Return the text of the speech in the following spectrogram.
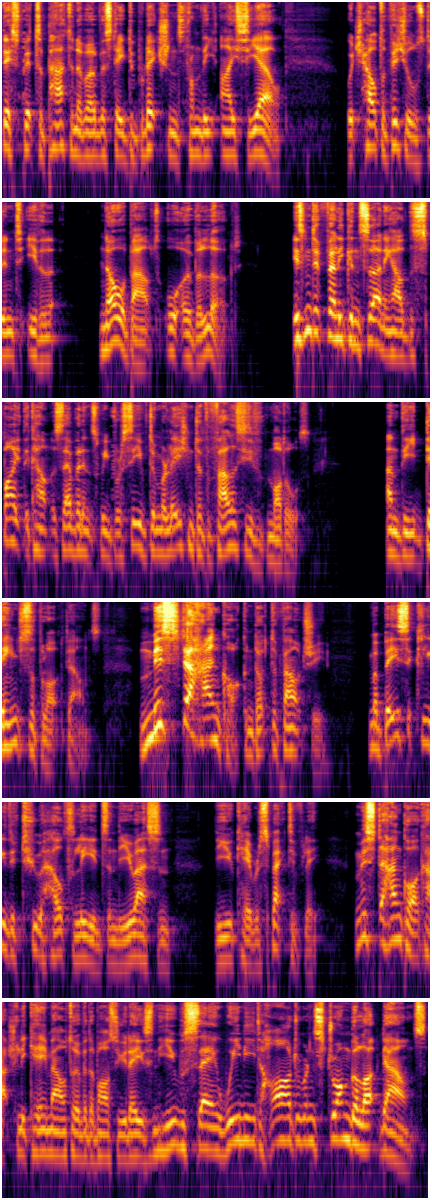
This fits a pattern of overstated predictions from the ICL, which health officials didn't either know about or overlooked. Isn't it fairly concerning how, despite the countless evidence we've received in relation to the fallacies of models and the dangers of lockdowns, Mr. Hancock and Dr. Fauci are basically the two health leads in the US and the UK, respectively. Mr. Hancock actually came out over the past few days and he was saying we need harder and stronger lockdowns.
